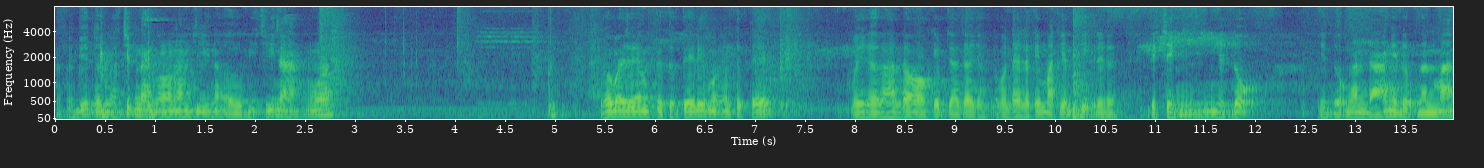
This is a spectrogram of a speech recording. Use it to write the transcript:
Ta phải biết được là chức năng của nó làm gì nó ở vị trí nào đúng không? Rồi bây giờ em thực, thực tế đi bọn em thực tế bây giờ là đo kiểm tra dây cho. Còn đây là cái mặt hiển thị đây, đây. Để chỉnh nhiệt độ nhiệt độ ngăn đá nhiệt độ ngăn mát.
